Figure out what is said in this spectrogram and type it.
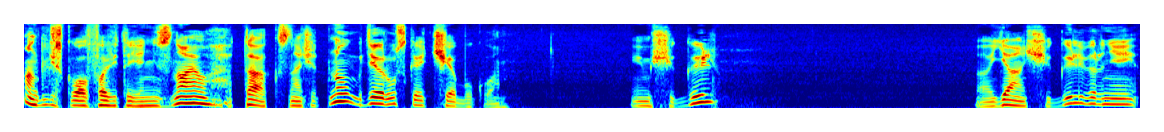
Английского алфавита я не знаю. Так, значит, ну, где русская Ч буква? Имщигыль. А, Янщигыль, вернее.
